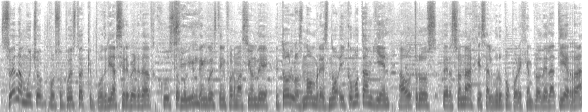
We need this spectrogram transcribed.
Suena mucho, por supuesto, a que podría ser verdad justo Sí. porque tengo esta información de, de todos los nombres, ¿no? Y como también a otros personajes, al grupo, por ejemplo, de la Tierra,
